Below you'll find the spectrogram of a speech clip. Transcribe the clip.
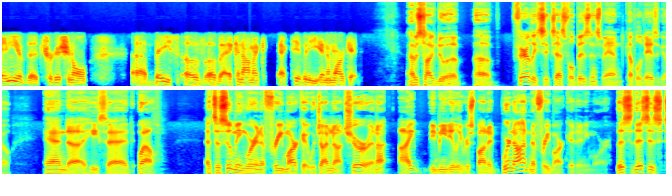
any of the traditional uh, base of of economic activity in a market. I was talking to a, a fairly successful businessman a couple of days ago, and uh, he said, "Well, That's assuming we're in a free market, which I'm not sure. And I, I immediately responded, "We're not in a free market anymore. This this is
